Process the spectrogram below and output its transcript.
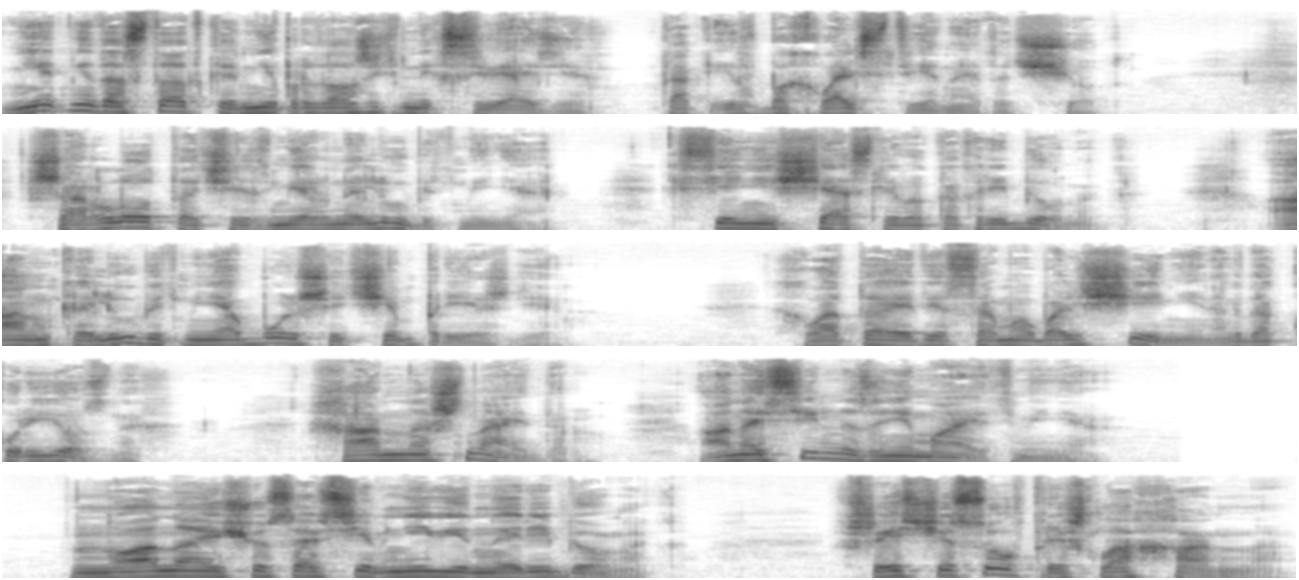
Нет недостатка в непродолжительных связях, как и в бахвальстве на этот счет. Шарлотта чрезмерно любит меня. Ксения счастлива, как ребенок. Анка любит меня больше, чем прежде. Хватает и самообольщений, иногда курьезных. Ханна Шнайдер. Она сильно занимает меня. Но она еще совсем невинный ребенок. В шесть часов пришла Ханна.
